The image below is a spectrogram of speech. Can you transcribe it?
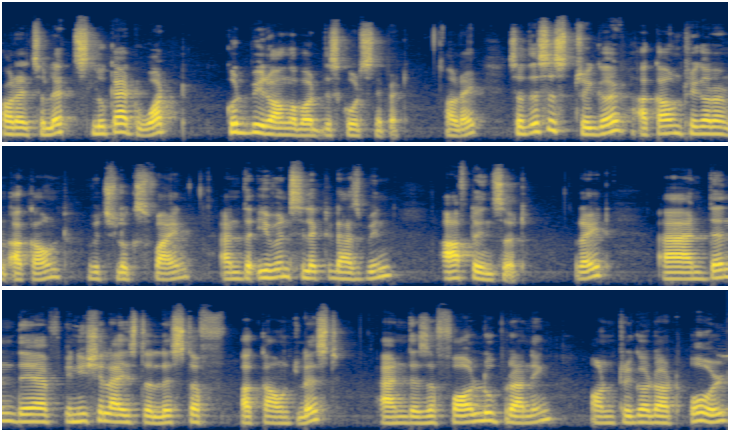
Alright, so let's look at what could be wrong about this code snippet. Alright, so this is trigger, account trigger on account, which looks fine, and the event selected has been after insert, right? And then they have initialized a list of account list, and there's a for loop running on trigger.old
